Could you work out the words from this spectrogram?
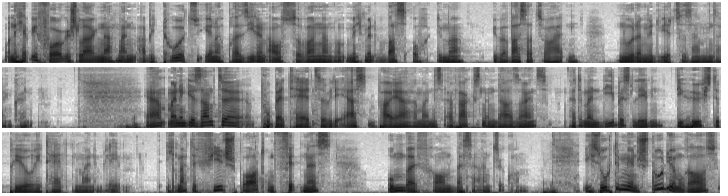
Und ich habe ihr vorgeschlagen, nach meinem Abitur zu ihr nach Brasilien auszuwandern und mich mit was auch immer über Wasser zu halten, nur damit wir zusammen sein könnten. Ja, meine gesamte Pubertät sowie die ersten paar Jahre meines Erwachsenendaseins hatte mein Liebesleben die höchste Priorität in meinem Leben. Ich machte viel Sport und Fitness, um bei Frauen besser anzukommen. Ich suchte mir ein Studium raus,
